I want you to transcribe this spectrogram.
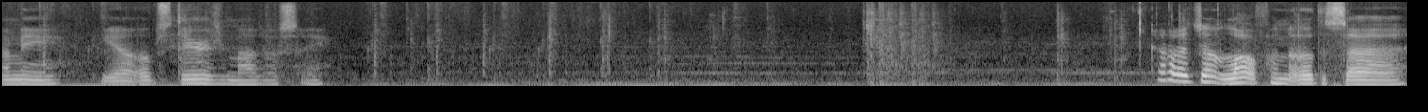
I mean, yeah, upstairs, you might as well say. Did jump lock from the other side?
